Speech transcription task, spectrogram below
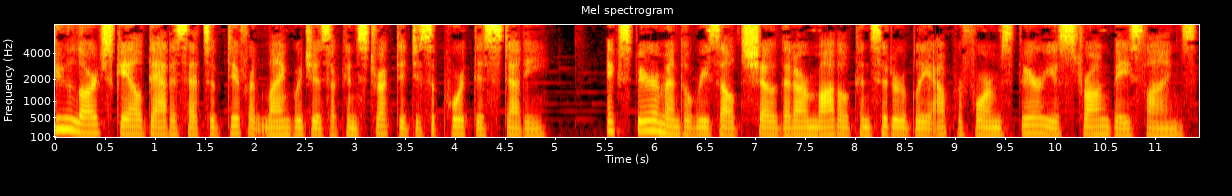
Two large scale datasets of different languages are constructed to support this study. Experimental results show that our model considerably outperforms various strong baselines.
